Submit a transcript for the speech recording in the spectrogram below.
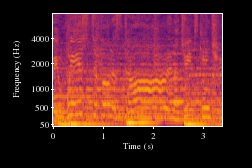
We wished upon a star and our dreams came true.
